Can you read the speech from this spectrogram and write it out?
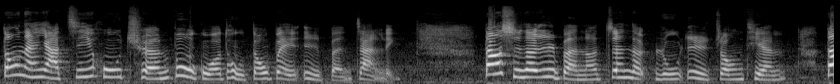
东南亚几乎全部国土都被日本占领。当时呢，日本呢真的如日中天。当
